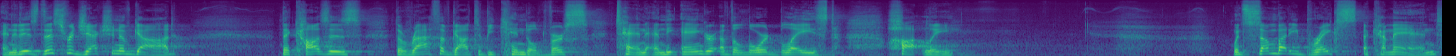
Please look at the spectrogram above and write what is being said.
And it is this rejection of God that causes the wrath of God to be kindled. Verse 10 And the anger of the Lord blazed hotly. When somebody breaks a command,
